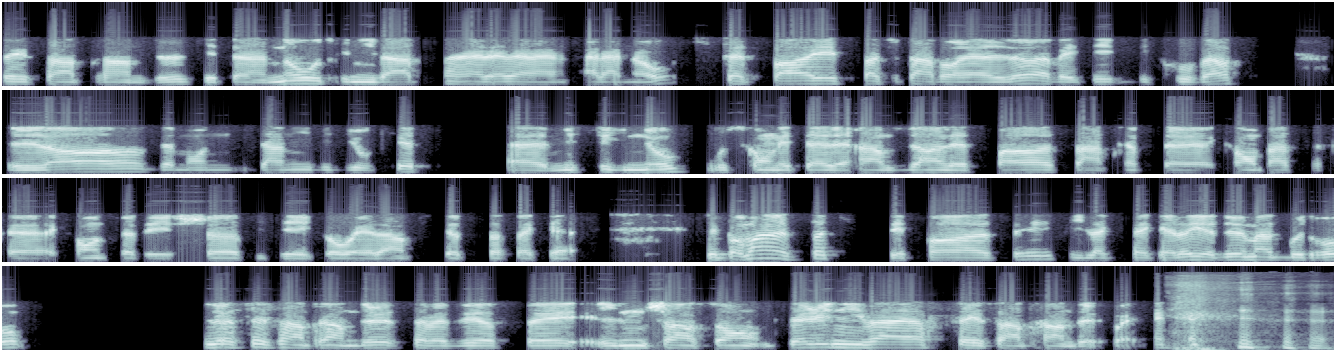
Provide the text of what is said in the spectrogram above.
C132, qui est un autre univers parallèle à, la- nôtre. Cette faille spatio-temporelle-là avait été découverte lors de mon dernier vidéoclip euh, Missigno, où ce qu'on était rendu dans l'espace en train de combattre euh, contre des chats puis des goélands puis tout ça. C'est pas mal ça qui s'est passé. Puis là, que là, il y a deux Matt Boudreau. Le C132, ça veut dire c'est une chanson de l'univers C132. Ouais.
